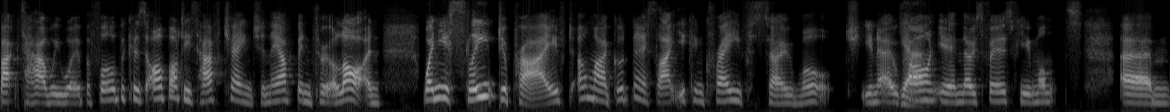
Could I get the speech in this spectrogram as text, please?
back to how we were before because our bodies have changed and they have been through a lot. And when you're sleep deprived, oh my goodness, like you can crave so much, you know, yeah. can't you, in those first few months? Um,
